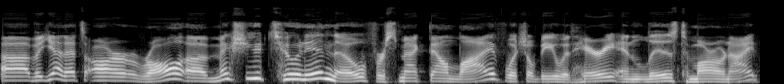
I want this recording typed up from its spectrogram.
Uh, but yeah, that's our Raw. Uh, make sure you tune in though for SmackDown Live, which will be with Harry and Liz tomorrow night,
